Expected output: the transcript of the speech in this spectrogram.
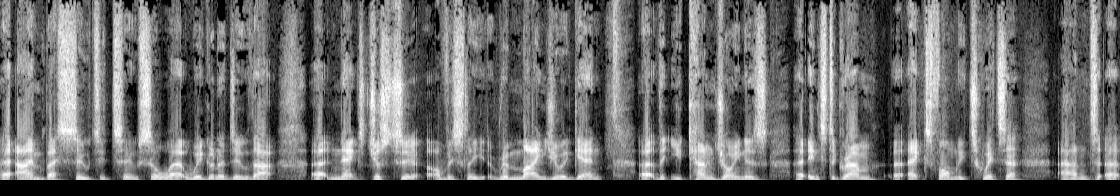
uh, I'm best suited to. So uh, we're going to do that uh, next. Just to obviously remind you again uh, that you can join us uh, Instagram, uh, X formerly Twitter, and. Uh,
